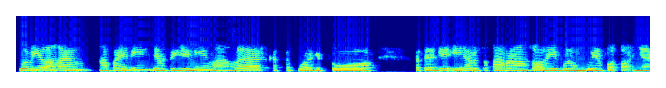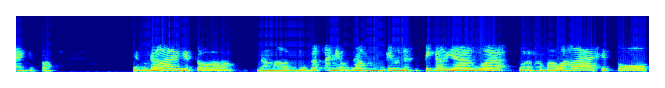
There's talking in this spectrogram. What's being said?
gue bilang kan ngapain ih jam segini males kata gue gitu. Katanya dia ih harus sekarang soalnya ibu nungguin fotonya gitu. Ya udahlah gitu udah malam juga kan ya udah mungkin udah sepi kali ya gue turun ke bawah lah situ.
